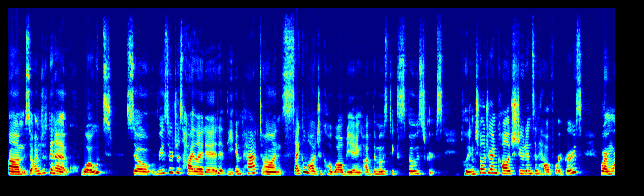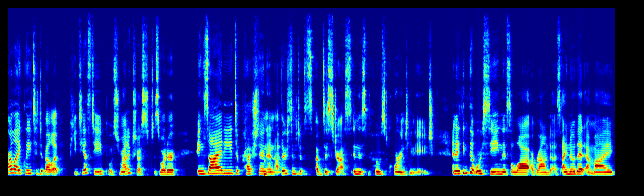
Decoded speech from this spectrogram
um, so i'm just going to quote so research has highlighted the impact on psychological well-being of the most exposed groups including children, college students, and health workers, who are more likely to develop PTSD, post traumatic stress disorder, anxiety, depression, and other symptoms of distress in this post quarantine age. And I think that we're seeing this a lot around us. I know that at my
